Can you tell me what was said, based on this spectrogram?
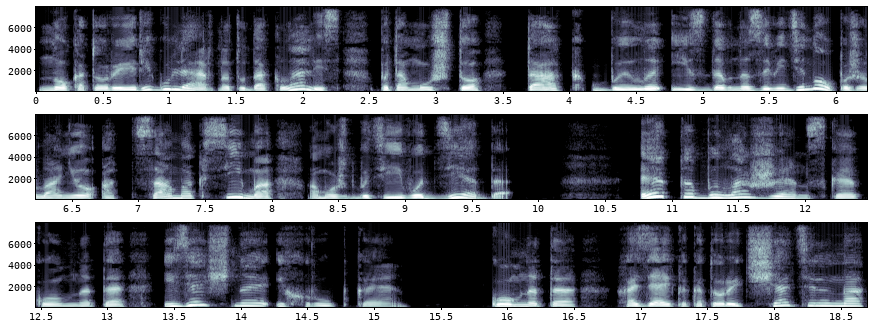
но которые регулярно туда клались, потому что так было издавна заведено по желанию отца Максима, а может быть и его деда. Это была женская комната, изящная и хрупкая. Комната, хозяйка которой тщательно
